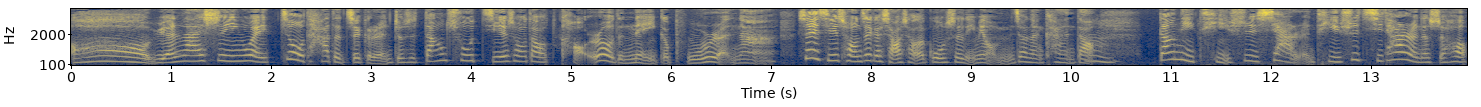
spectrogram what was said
哦，原来是因为救他的这个人就是当初接收到烤肉的那一个仆人呐、所以其实从这个小小的故事里面，我们就能看到，嗯，当你体恤下人、体恤其他人的时候，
